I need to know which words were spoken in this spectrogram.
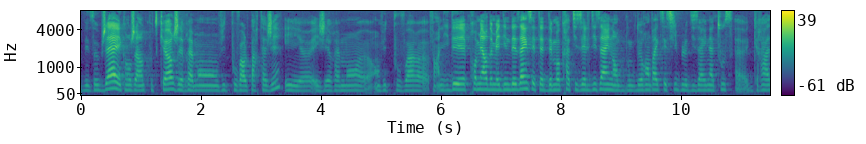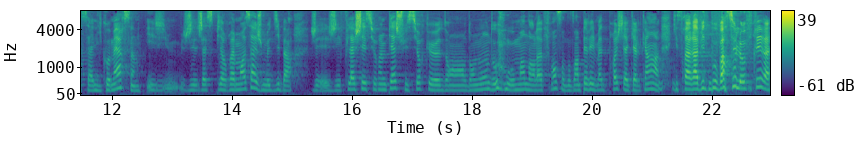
des objets et quand j'ai un coup de cœur, j'ai vraiment envie de pouvoir le partager et, euh, j'ai vraiment euh, envie de pouvoir. Enfin, l'idée première de Made in Design, c'était de démocratiser le design, donc de rendre accessible le design à tous grâce à l'e-commerce. Et j'aspire vraiment à ça. Je me dis, bah, j'ai flashé sur une pièce. Je suis sûre que dans, dans le monde ou au moins dans la France, dans un périmètre proche, il y a quelqu'un qui sera ravi de pouvoir se l'offrir.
